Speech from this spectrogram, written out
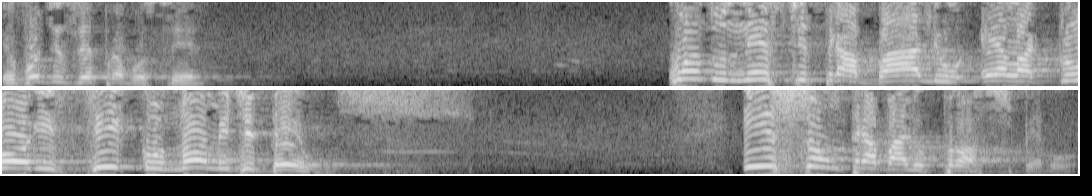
Eu vou dizer para você. Quando neste trabalho ela glorifica o nome de Deus. Isso é um trabalho próspero.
